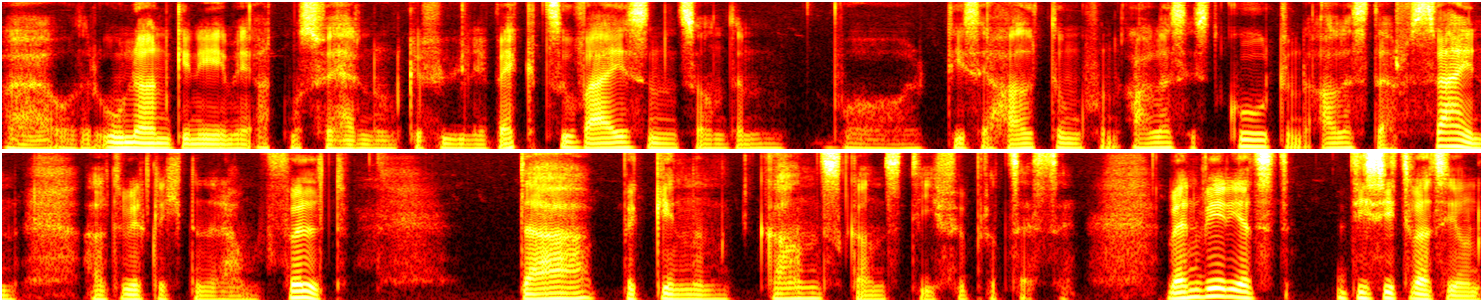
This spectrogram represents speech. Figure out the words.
äh, oder unangenehme Atmosphären und Gefühle wegzuweisen, sondern wo diese Haltung von alles ist gut und alles darf sein, halt wirklich den Raum füllt da beginnen ganz, ganz tiefe Prozesse. Wenn wir jetzt die Situation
